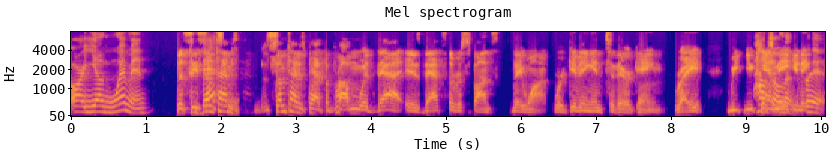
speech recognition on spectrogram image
our young women but see, sometimes, sometimes, Pat, the problem with that is that's the response they want. We're giving into their game, right? We, you can't make it.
